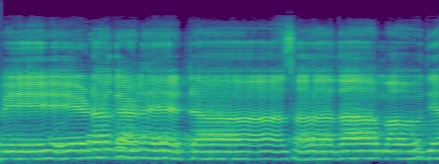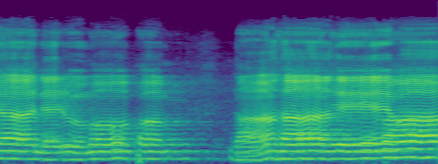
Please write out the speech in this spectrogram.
പീഡകളേറ്റ സഹതാമൗദ്യാനരുമോപ്പം നാഥാദേവ നൽകുക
